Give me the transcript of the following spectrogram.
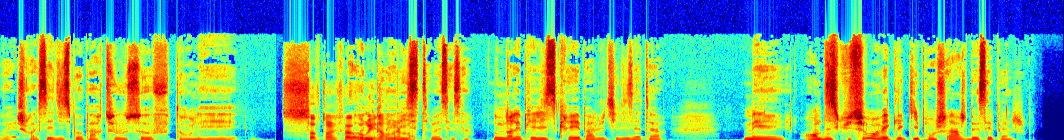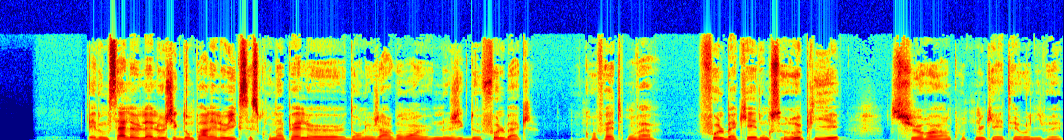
Ouais, je crois que c'est dispo partout, sauf dans les. Sauf dans les favoris, normalement. Ouais, c'est ça. Donc dans les playlists créées par l'utilisateur. Mais en discussion avec l'équipe en charge de ces pages. Et donc ça, la logique dont parlait Loïc, c'est ce qu'on appelle euh, dans le jargon euh, une logique de fallback. Donc en fait, on va fallbacker, donc se replier sur euh, un contenu qui a été relivré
